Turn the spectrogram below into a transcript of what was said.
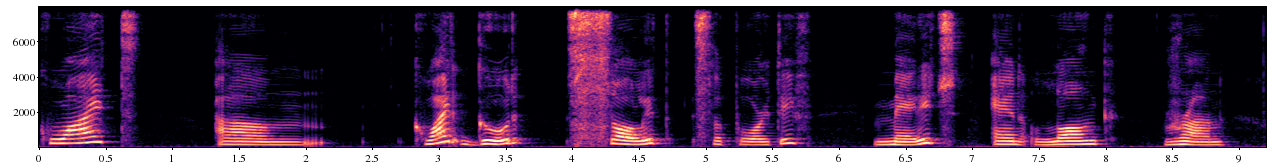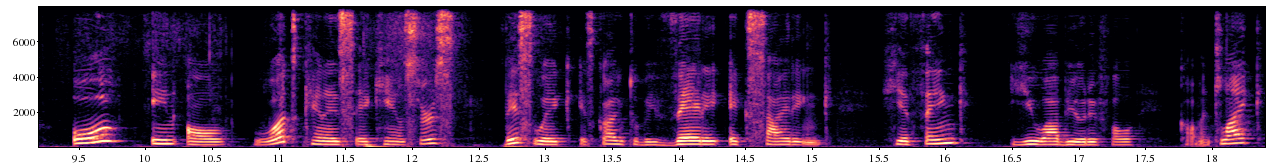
quite um, quite good, solid, supportive marriage and long run. All in all, what can I say, Cancers? This week is going to be very exciting. You think you are beautiful. Comment like,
